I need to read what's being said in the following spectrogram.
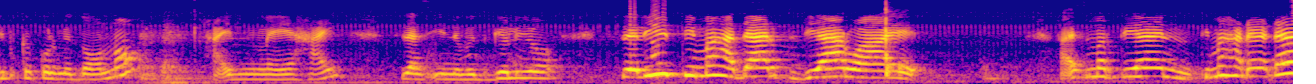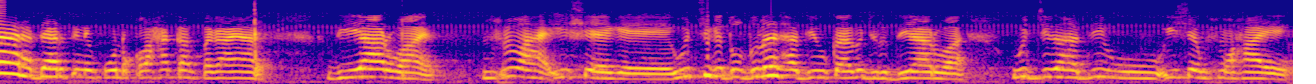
dib ka kulmi doono waxaan idin leeyahay? Sidaas iyo nabadgelyo. Saliid timaha daarabta diyaar waaye. Ha ismartiyeen timaha dheerdheer hadaarabta inay kuu noqdo xaggaas tagaayaan diyaar waaye muxuu ahaa ii sheege wejiga dulduleed haddii uu kaaga jiro diyaar waaye wejiga haddii uu ii sheeg muxuu ahaaye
